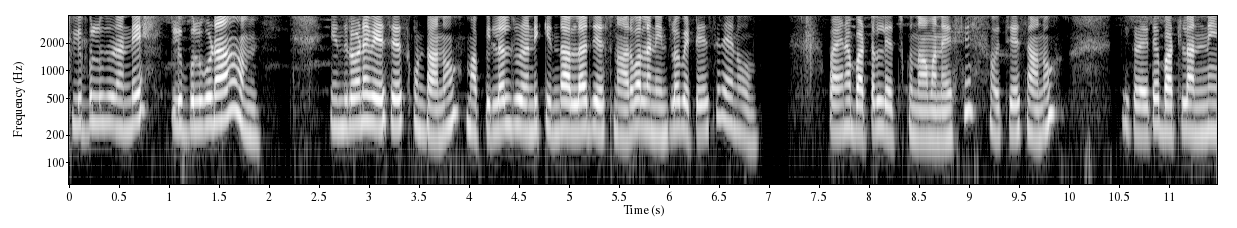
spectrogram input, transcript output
క్లిప్పులు చూడండి. క్లిప్పులు కూడా ఇందులోనే వేసేసుకుంటాను. మా పిల్లలు చూడండి కింద అల్లరి చేస్తున్నారు. వాళ్ళని ఇంట్లో పెట్టేసి నేను పైన బట్టలు తెచ్చుకుందాం అనేసి వచ్చేసాను. ఇక్కడైతే బట్టలు అన్నీ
